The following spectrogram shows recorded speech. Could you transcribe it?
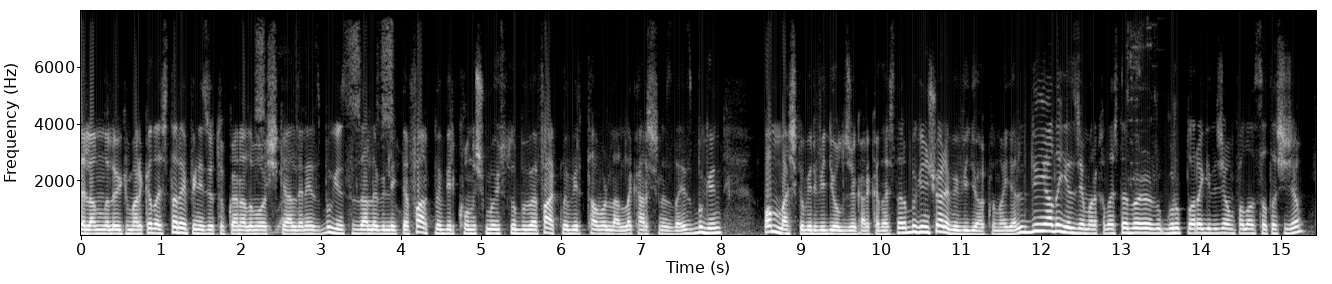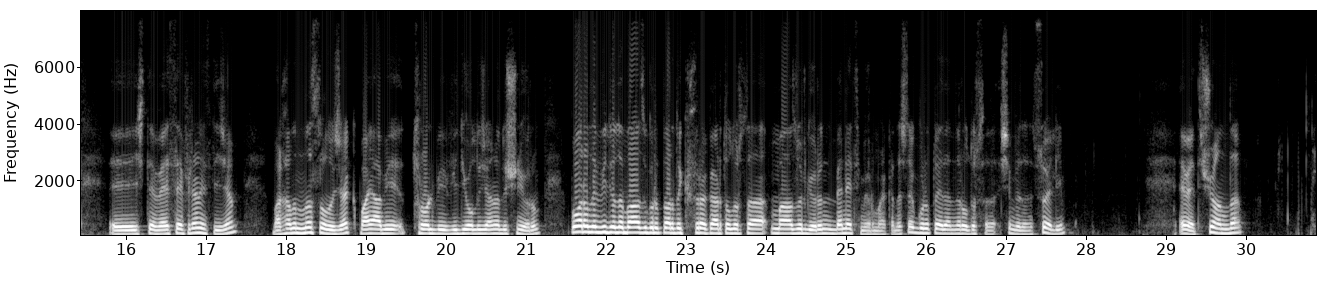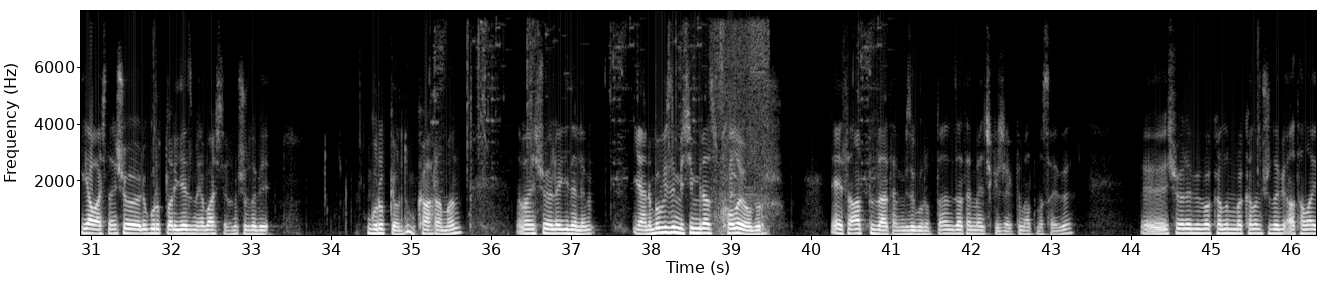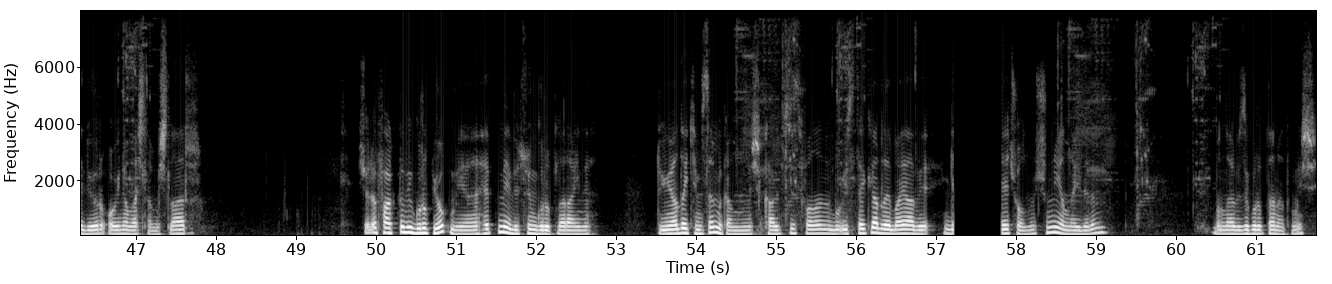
Selamünaleyküm arkadaşlar. Hepiniz YouTube kanalıma hoş geldiniz. Bugün sizlerle birlikte farklı bir konuşma üslubu ve farklı bir tavırlarla karşınızdayız. Bugün bambaşka bir video olacak arkadaşlar. Bugün şöyle bir video aklıma geldi. Dünyada gezeceğim arkadaşlar. Böyle gruplara gideceğim falan sataşacağım. Ee, işte VS falan isteyeceğim. Bakalım nasıl olacak. Baya bir troll bir video olacağını düşünüyorum. Bu arada videoda bazı gruplarda küfür hakaret olursa mazur görün. Ben etmiyorum arkadaşlar. Grupta edenler olursa şimdiden söyleyeyim. Evet şu anda yavaştan şöyle grupları gezmeye başlayalım. Şurada bir grup gördüm kahraman. Hemen şöyle gidelim. Yani bu bizim için biraz kolay olur. Neyse attı zaten bizi gruptan. Zaten ben çıkacaktım atmasaydı. Ee, şöyle bir bakalım bakalım. Şurada bir Atalay diyor. Oyuna başlamışlar. Şöyle farklı bir grup yok mu ya? Hep mi bütün gruplar aynı? Dünyada kimse mi kalmamış? Kalpsiz falan. Bu istekler de bayağı bir geç olmuş. Şunun yanına gidelim. Bunlar bizi gruptan atmış.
